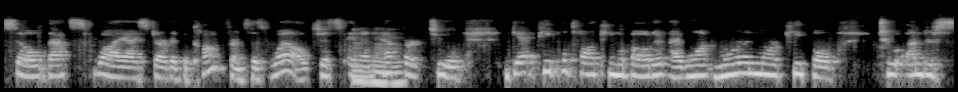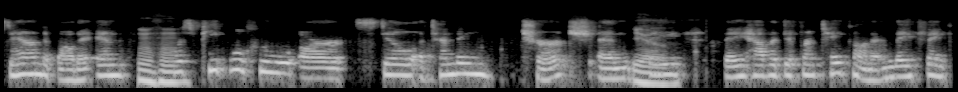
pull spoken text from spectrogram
so that's why i started the conference as well just in an Mhm. effort to get people talking about it i want more and more people to understand about it and of mhm. course people who are still attending church and Yeah. they they have a different take on it. And they think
